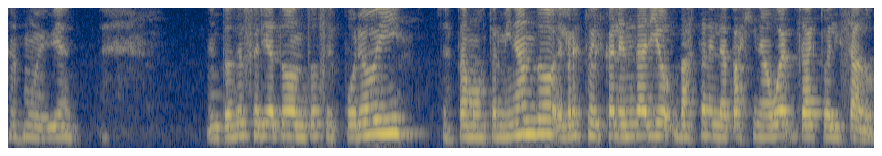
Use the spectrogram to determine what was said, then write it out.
Muy bien. Entonces sería todo entonces por hoy. Ya estamos terminando. El resto del calendario va a estar en la página web ya actualizado.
